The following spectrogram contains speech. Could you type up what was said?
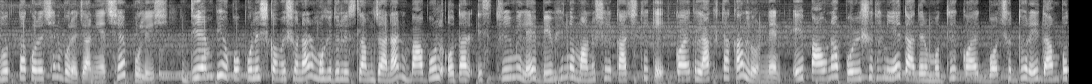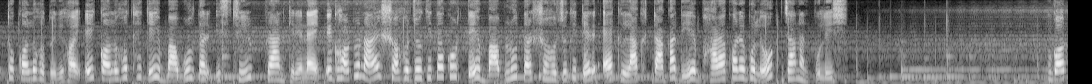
হত্যা করেছেন বলে জানিয়েছে পুলিশ। ডিএমপি উপপুলিশ কমিশনার মহিদুল ইসলাম জানান, বাবুল ও তার স্ত্রী মিলে বিভিন্ন মানুষের কাছ থেকে কয়েক লাখ টাকা লোন নেন। এই পাওনা পরিশোধ নিয়ে তাদের মধ্যে কয়েক বছর ধরেই দাম্পত্য কলহ তৈরি হয়। এই কলহ থেকেই বাবুল তার স্ত্রীর প্রাণ কেড়ে নেয়। এ ঘটনায় সহযোগিতা করতে বাবলু তার সহযোগীদের এক লাখ টাকা দিয়ে ভাড়া করে বলেও জানান পুলিশ। গত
